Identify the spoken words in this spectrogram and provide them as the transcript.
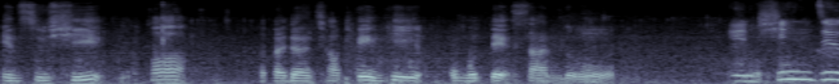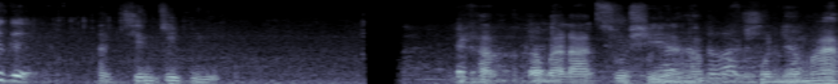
กินซูชิ แล้วก็จะไปเดินช้อปปิ้งที่โอมุเตะซันโด in Shinjuku ชินจูกุนะครับเรามาร้านซูชินะครับ คนเยอะมาก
